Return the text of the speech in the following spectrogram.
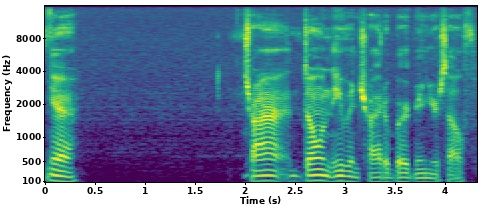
Yeah. Try don't even try to burden yourself.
